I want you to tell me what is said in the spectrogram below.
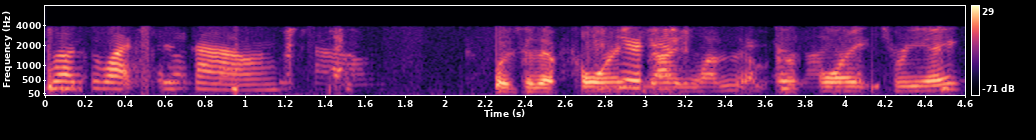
we'll have to watch the sound. Was it at 4891 or 4838?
